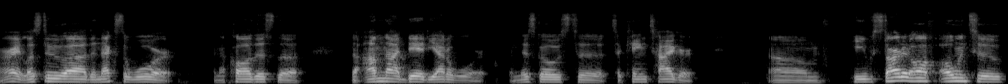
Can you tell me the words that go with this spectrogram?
All right, let's do uh, the next award, and I call this the the I'm Not Dead Yet award, and this goes to to King Tiger. Um, he started off 0 2.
